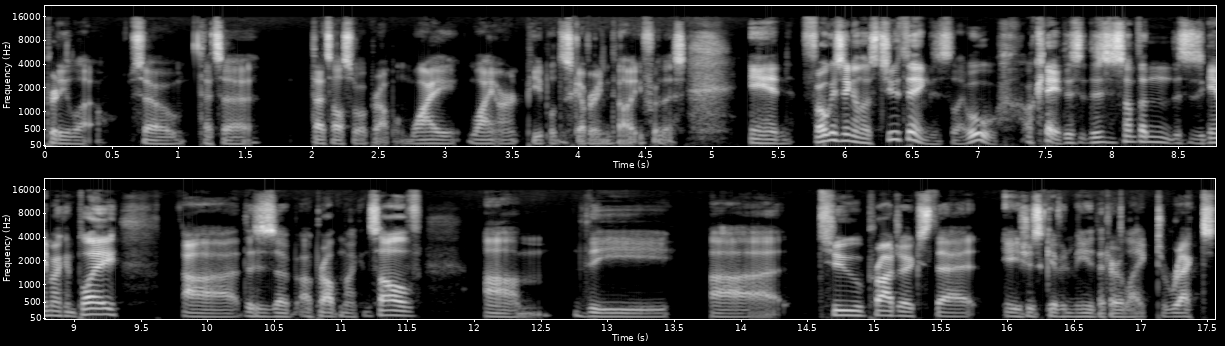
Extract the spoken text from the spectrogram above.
pretty low. So that's a that's also a problem. Why why aren't people discovering the value for this? And focusing on those two things is like, ooh, okay, this this is something. This is a game I can play. Uh, this is a, a problem I can solve. Um, the uh, two projects that Asia's given me that are like direct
